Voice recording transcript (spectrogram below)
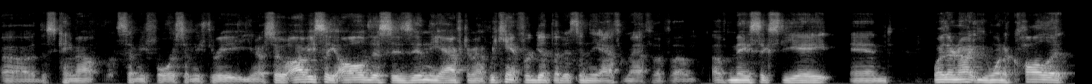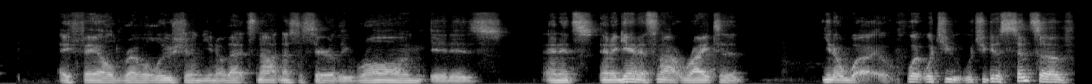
uh, this came out 74 73 you know so obviously all of this is in the aftermath. We can't forget that it's in the aftermath of um, of may 68 and whether or not you want to call it a failed revolution you know that's not necessarily wrong. It is and it's and again it's not right to you know what what, you what you get a sense of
